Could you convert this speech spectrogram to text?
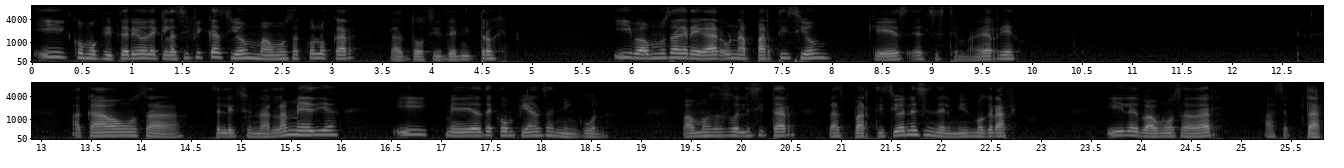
Y como criterio de clasificación vamos a colocar las dosis de nitrógeno. Y vamos a agregar una partición que es el sistema de riego acá vamos a seleccionar la media y medidas de confianza ninguna. Vamos a solicitar las particiones en el mismo gráfico y les vamos a dar aceptar.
